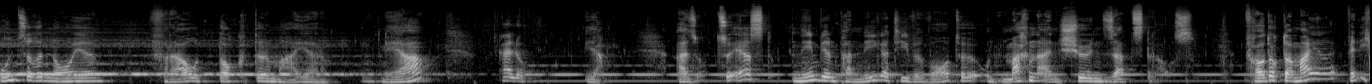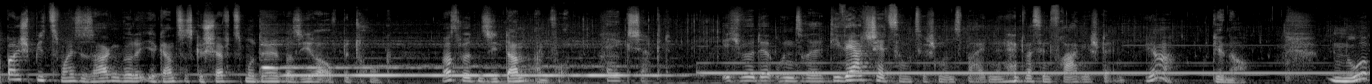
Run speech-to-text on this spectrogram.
unsere neue Frau Dr. Meier. Ja? Hallo. Ja. Also, zuerst nehmen wir ein paar negative Worte und machen einen schönen Satz draus. Frau Dr. Meier, wenn ich beispielsweise sagen würde, Ihr ganzes Geschäftsmodell basiere auf Betrug, was würden Sie dann antworten? Exakt. Ich würde unsere, die Wertschätzung zwischen uns beiden in etwas in Frage stellen. Ja, genau. Nur,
